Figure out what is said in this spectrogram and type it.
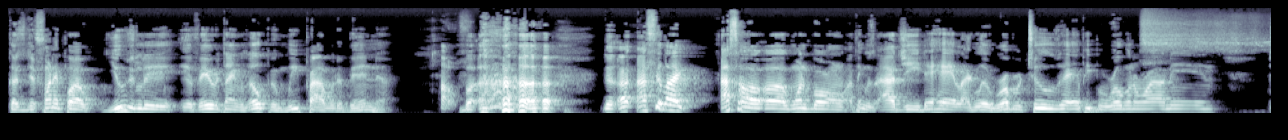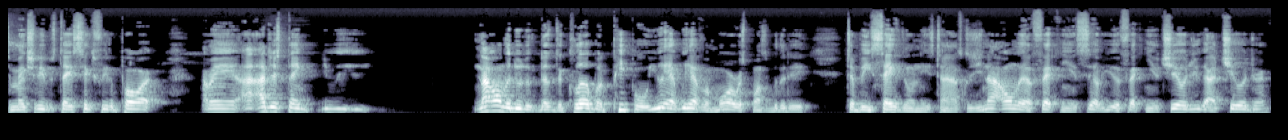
Because the funny part, usually if everything was open, we probably would have been in there. Oh. But I, I feel like I saw uh, one bar on, I think it was IG. They had like little rubber tubes, had people rolling around in to make sure people stay six feet apart. I mean, I, I just think we, not only do the, does the club, but people, you have we have a more responsibility to be safe during these times because you're not only affecting yourself, you're affecting your children. You got children,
